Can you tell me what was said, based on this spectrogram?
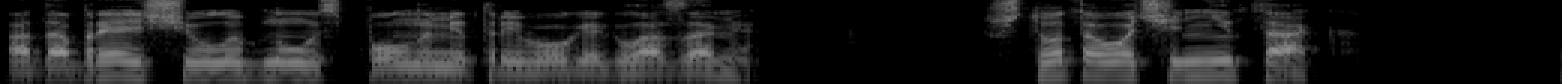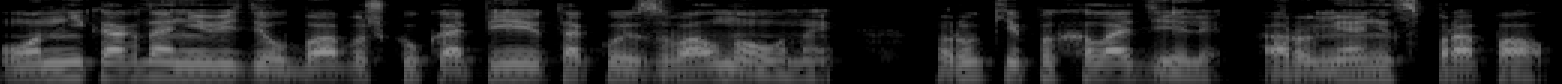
одобряюще улыбнулась полными тревогой глазами. Что-то очень не так. Он никогда не видел бабушку Копею такой взволнованной. Руки похолодели, а румянец пропал.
